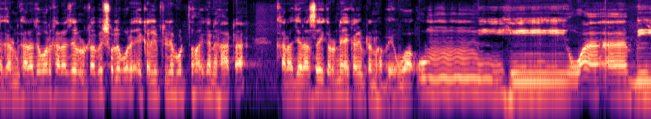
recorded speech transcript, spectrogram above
কারণ খারাজ ওপর খারাজের উল্টা বেশ হলে পরে একালিপ টেনে পড়তে হয় এখানে হাটা খারাজের আছে এই কারণে একালিপ টান হবে ওয়া উম্মিহি ওয়া আবি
